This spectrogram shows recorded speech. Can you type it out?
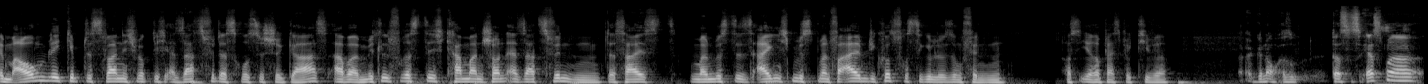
im Augenblick gibt es zwar nicht wirklich Ersatz für das russische Gas, aber mittelfristig kann man schon Ersatz finden. Das heißt, man müsste eigentlich müsste man vor allem die kurzfristige Lösung finden aus Ihrer Perspektive. Äh, genau, also das ist erstmal,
